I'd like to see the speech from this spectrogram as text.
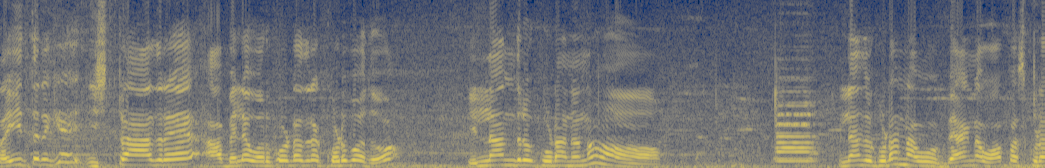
ರೈತರಿಗೆ ಇಷ್ಟ ಆದರೆ ಆ ಬೆಲೆ ವರ್ಕೌಟ್ ಆದರೆ ಕೊಡ್ಬೋದು. ಇಲ್ಲಾಂದ್ರೂ ಕೂಡ ಇಲ್ಲಾಂದ್ರೂ ಕೂಡ ನಾವು ಬ್ಯಾಗ್ನ ವಾಪಸ್ ಕೂಡ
